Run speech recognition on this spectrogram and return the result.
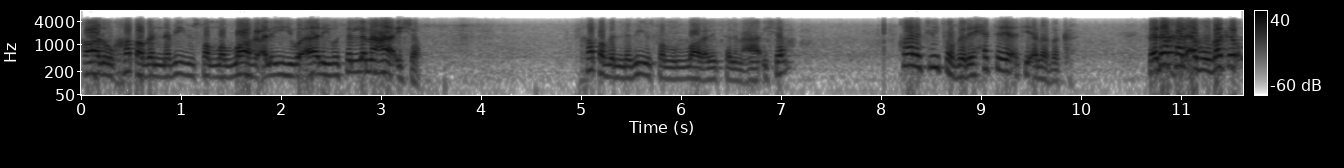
قالوا خطب النبي صلى الله عليه وآله وسلم عائشة. خطب النبي صلى الله عليه وسلم عائشة. قالت انتظري حتى يأتي أبا بكر. فدخل أبو بكر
